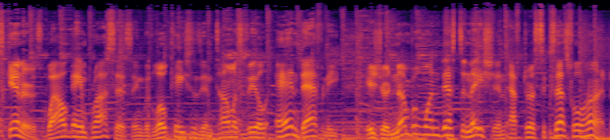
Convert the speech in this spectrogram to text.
Skinner's Wild Game Processing with locations in Thomasville and Daphne is your number one destination after a successful hunt.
